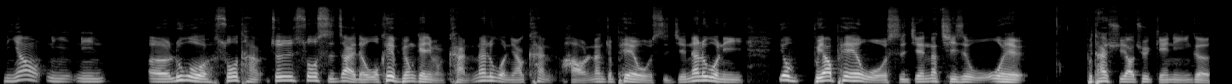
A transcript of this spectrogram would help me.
你要你你呃，如果说谈就是说实在的，我可以不用给你们看。那如果你要看好，那就配合我时间。那如果你又不要配合我时间，那其实我也不太需要去给你一个，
